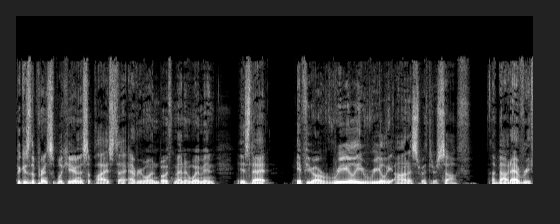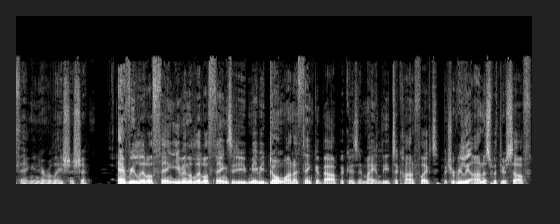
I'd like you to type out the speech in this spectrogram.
Because the principle here, and this applies to everyone, both men and women, is that if you are really, really honest with yourself about everything in your relationship, every little thing, even the little things that you maybe don't want to think about because it might lead to conflict, but you're really honest with yourself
